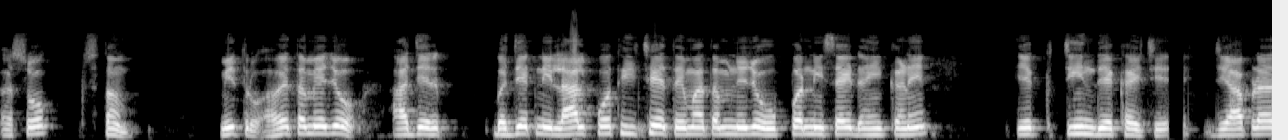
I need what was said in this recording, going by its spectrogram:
અશોક સ્તંભ. મિત્રો, હવે તમે જો આ જે બજેટની લાલ પોથી છે, તેમાં તમને જો ઉપરની સાઈડ અહીં કણે એક ચિહ્ન દેખાય છે, જે આપણા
